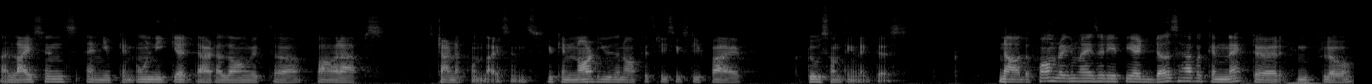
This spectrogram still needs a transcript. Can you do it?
uh, license, and you can only get that along with the Power Apps standalone license. You cannot use an Office 365 to do something like this. Now, the Form Recognizer API does have a connector in Flow,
